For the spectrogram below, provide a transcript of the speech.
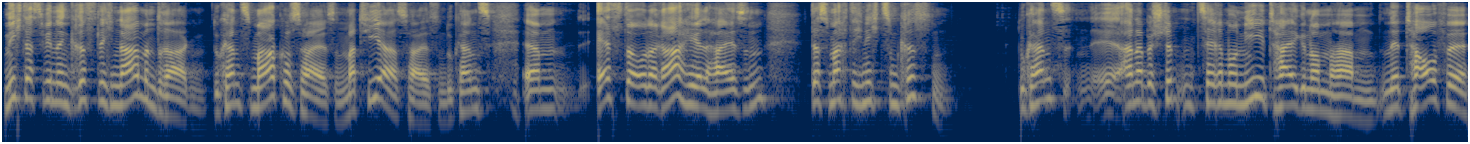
Nicht, dass wir einen christlichen Namen tragen. Du kannst Markus heißen, Matthias heißen, du kannst ähm, Esther oder Rahel heißen, das macht dich nicht zum Christen. Du kannst äh, an einer bestimmten Zeremonie teilgenommen haben, eine Taufe,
